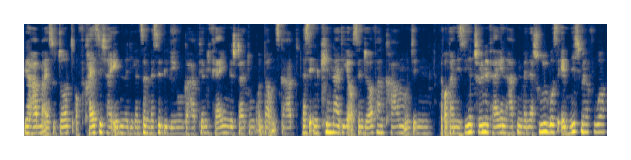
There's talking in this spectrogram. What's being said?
wir haben also dort auf kreislicher Ebene die ganze Messebewegung gehabt. Wir haben die Feriengestaltung unter uns gehabt. Dass eben Kinder, die aus den Dörfern kamen und in organisiert schöne Ferien hatten, wenn der Schulbus eben nicht mehr fuhr.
